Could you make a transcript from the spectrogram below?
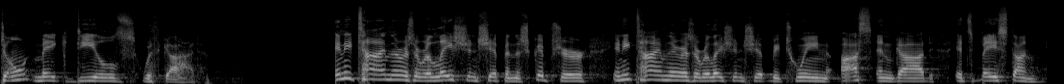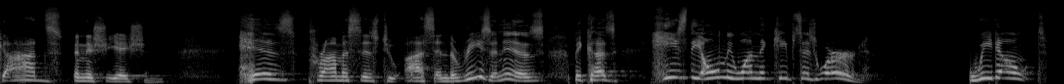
don't make deals with God. Anytime there is a relationship in the scripture, anytime there is a relationship between us and God, it's based on God's initiation his promises to us. And the reason is because he's the only one that keeps his word. We don't.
